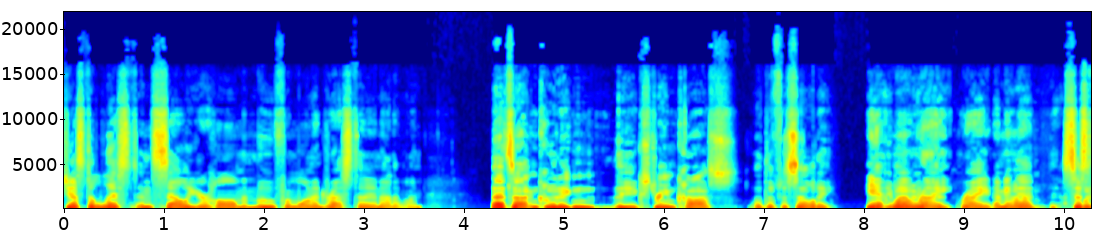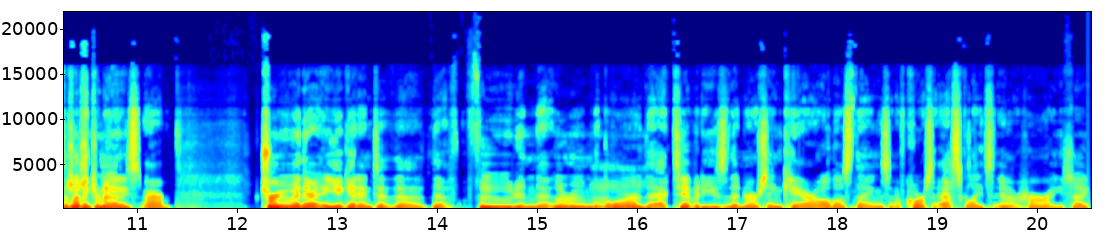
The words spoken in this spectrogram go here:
just to list and sell your home and move from one address to another one. That's not including the extreme costs of the facility. Yeah, well, right, right. I mean, Um, the assisted living communities are true, and there you get into the the food and the, the room, the board, the activities, the nursing care, all those things, and of course, it escalates in a hurry. So,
